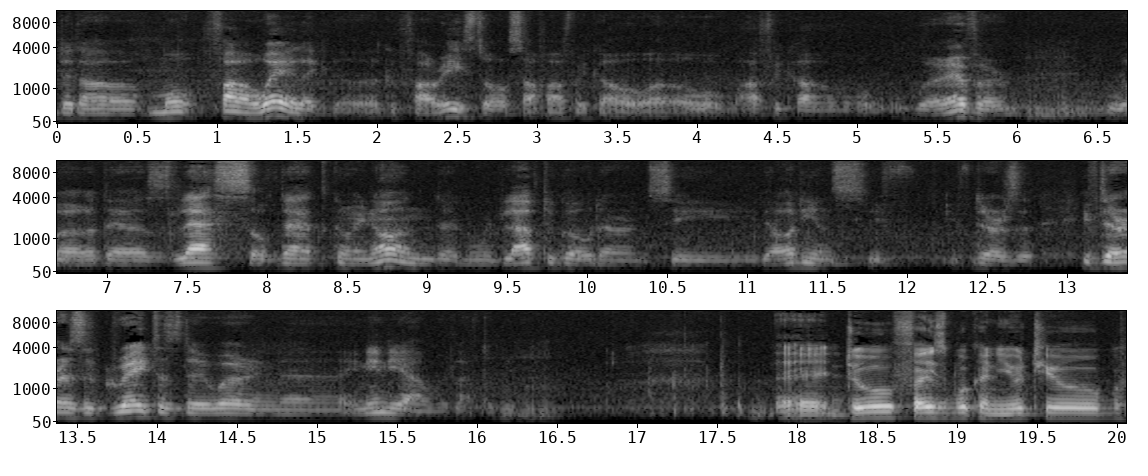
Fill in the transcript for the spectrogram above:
that are more far away, like uh, like Far East or South Africa or, or Africa or wherever, where there's less of that going on, then we'd love to go there and see the audience. If if there's a, if they're as great as they were in uh, in India, we'd love to be. Uh, do Facebook and YouTube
